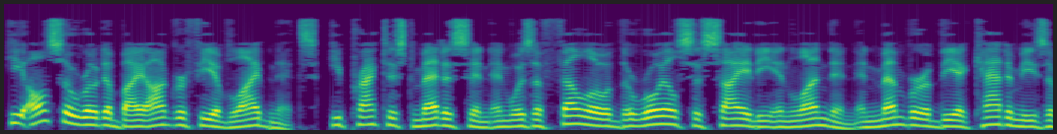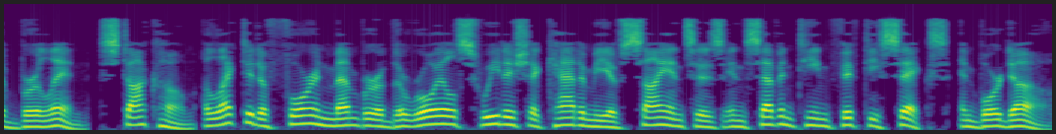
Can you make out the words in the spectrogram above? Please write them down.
He also wrote a biography of Leibniz. He practiced medicine and was a Fellow of the Royal Society in London and member of the Academies of Berlin, Stockholm, elected a foreign member of the Royal Swedish Academy of Sciences in 1756, and Bordeaux.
